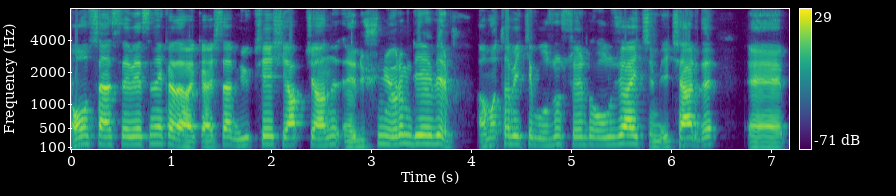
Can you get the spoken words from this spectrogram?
10 sent seviyesine kadar arkadaşlar bir yükseliş yapacağını düşünüyorum diyebilirim. Ama tabii ki bu uzun sürede olacağı için içeride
